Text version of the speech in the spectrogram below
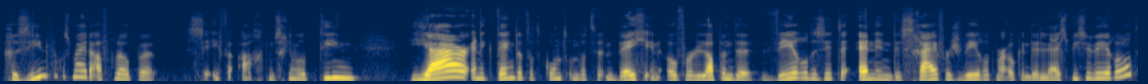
gezien, volgens mij, de afgelopen zeven, acht, misschien wel tien jaar. En ik denk dat dat komt omdat we een beetje in overlappende werelden zitten. En in de schrijverswereld, maar ook in de lesbische wereld.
